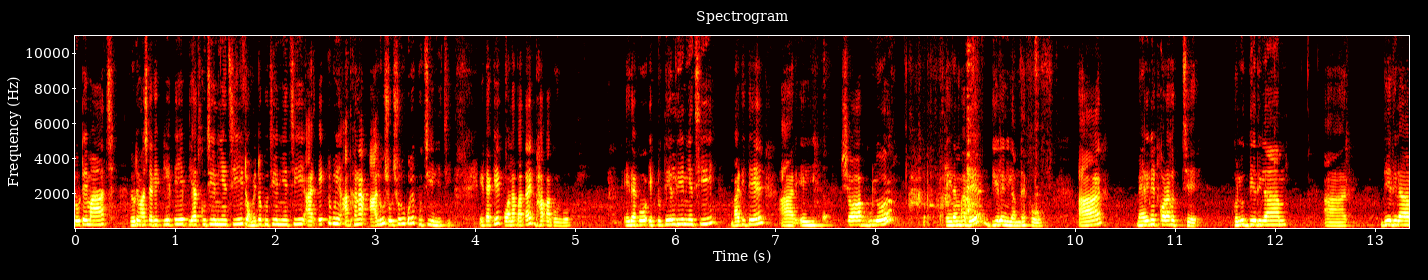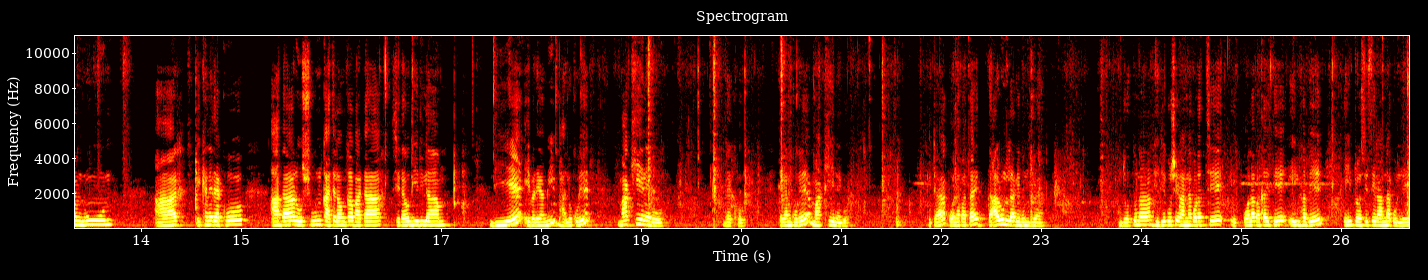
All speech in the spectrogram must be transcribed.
লোটে মাছ, লোটে মাছটাকে কেটে পেঁয়াজ কুচিয়ে নিয়েছি, টমেটো কুচিয়ে নিয়েছি, আর একটু আধখানা আলু সরু করে কুচিয়ে নিয়েছি। এটাকে কলা পাতায় ভাপা করব। এই দেখো, একটু তেল দিয়ে নিয়েছি বাটিতে, আর এই সবগুলো এরকমভাবে ঢেলে নিলাম, দেখো। আর ম্যারিনেট করা হচ্ছে। হলুদ দিয়ে দিলাম, আর দিয়ে দিলাম নুন, আর এখানে দেখো আদা, রসুন, কাঁচা লঙ্কা বাটা, সেটাও দিয়ে দিলাম। দিয়ে এবারে আমি ভালো করে মাখিয়ে নেব। দেখো এরকম করে মাখিয়ে নেব। এটা কলা পাতায় দারুণ লাগে বন্ধুরা। যত না ভিজে বসে রান্না করাচ্ছে, এই কলা পাতাইতে এইভাবে এই প্রসেসে রান্না করলে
